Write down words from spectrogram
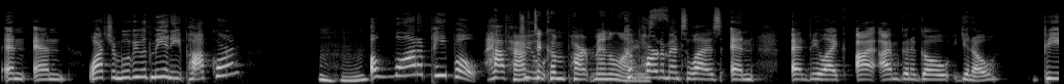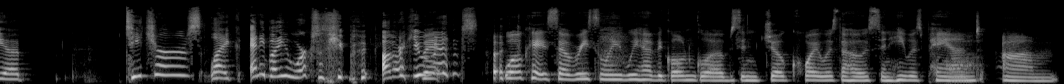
and and watch a movie with me and eat popcorn Mhm. a lot of people have, have to compartmentalize. compartmentalize and and be like I, i'm gonna go you know be a teachers like anybody who works with other humans well, okay, so recently we had the Golden Globes and Jo Koy was the host and he was panned Oh. um,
